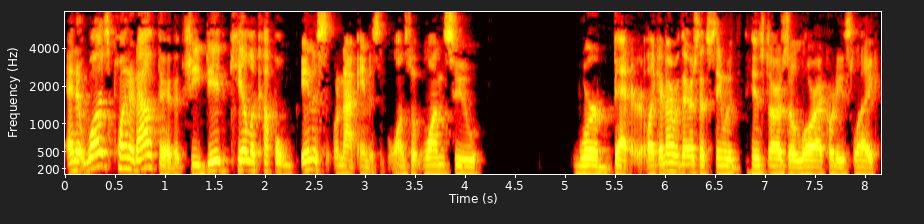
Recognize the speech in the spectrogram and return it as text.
And it was pointed out there that she did kill a couple innocent, or not innocent ones, but ones who were better. Like I remember there was that scene with Hizdahr zo Loraq where he's like,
